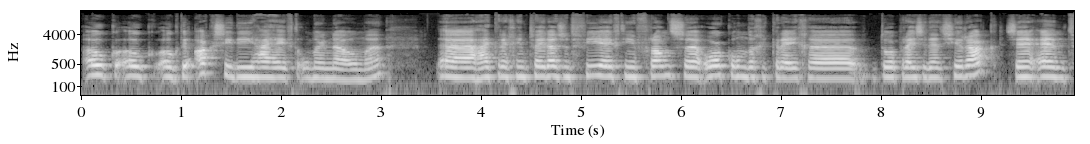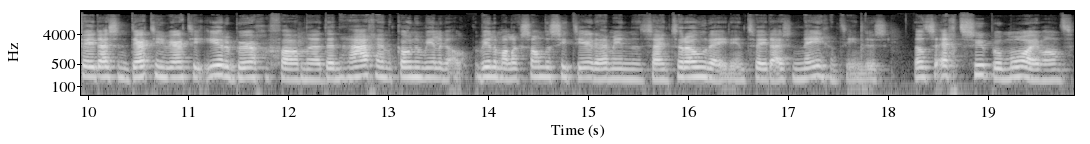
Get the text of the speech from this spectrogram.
ook, ook, ook de actie die hij heeft ondernomen uh, hij kreeg in 2004 heeft hij een Franse oorkonde gekregen door president Chirac. En in 2013 werd hij ereburger van uh, Den Haag. En koning Willem-Alexander citeerde hem in zijn troonrede in 2019. Dus dat is echt super mooi. Want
